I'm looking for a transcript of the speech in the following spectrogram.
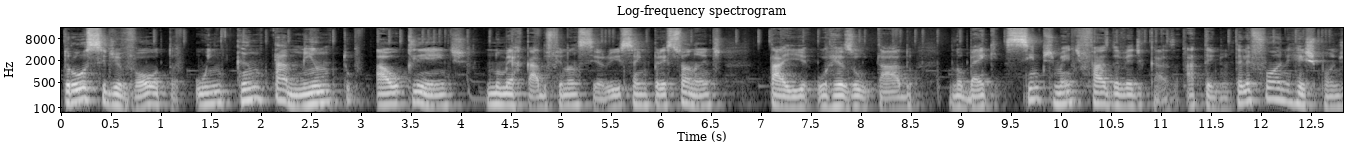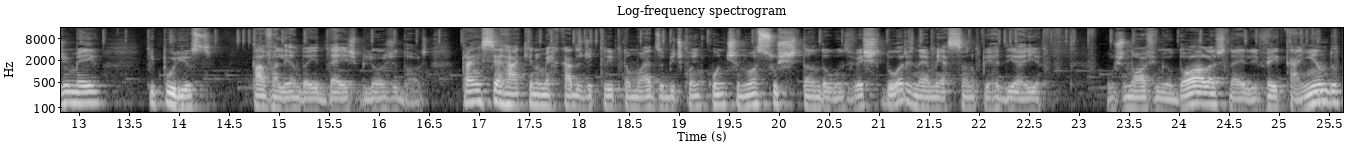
trouxe de volta o encantamento ao cliente no mercado financeiro. Isso é impressionante. Tá aí o resultado. Nubank simplesmente faz o dever de casa. Atende um telefone, responde e-mail e por isso está valendo aí 10 bilhões de dólares. Para encerrar aqui no mercado de criptomoedas, o Bitcoin continua assustando alguns investidores, né, ameaçando perder aí os 9 mil dólares, né, ele veio caindo,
